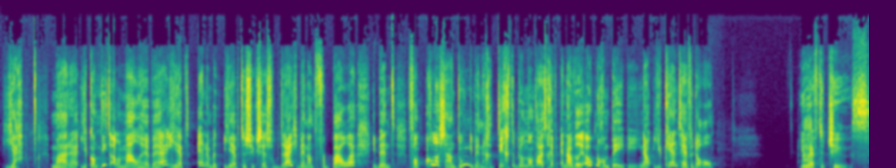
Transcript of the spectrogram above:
ja, maar eh, je kan het niet allemaal hebben, hè? Je hebt en een, je hebt een succesvol bedrijf, je bent aan het verbouwen, je bent van alles aan het doen, je bent een gedichtenbundel aan het uitgeven en nou wil je ook nog een baby. Nou, you can't have it all. You have to choose.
